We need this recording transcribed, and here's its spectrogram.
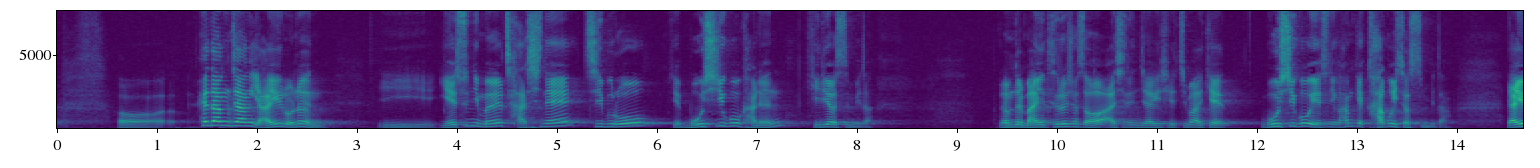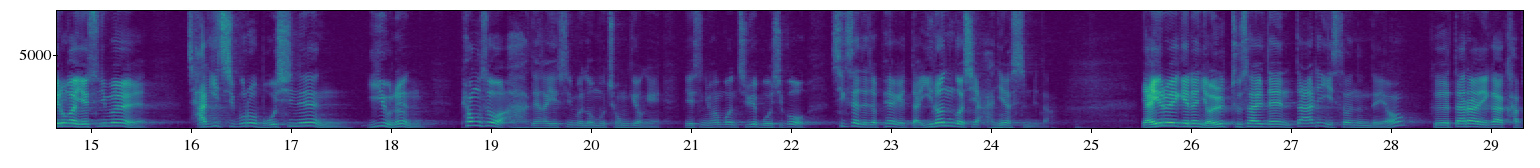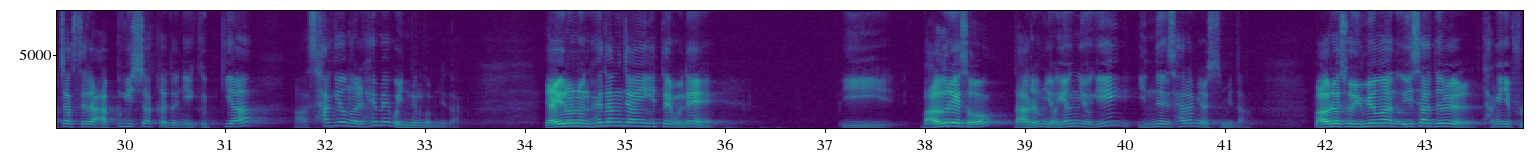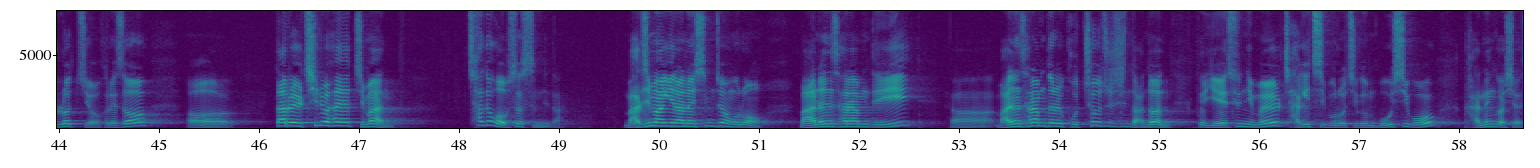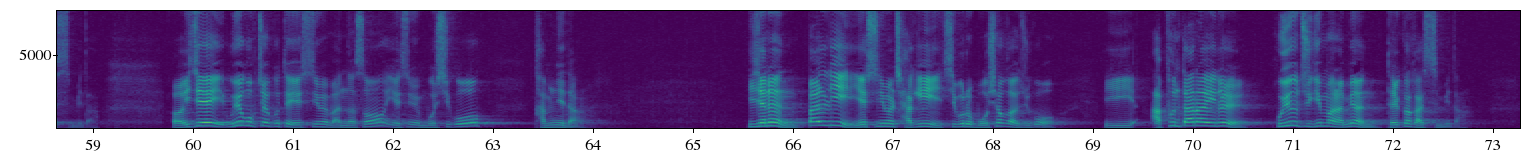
어, 회당장 야이로는 이 예수님을 자신의 집으로 모시고 가는 길이었습니다. 여러분들 많이 들으셔서 아시는 이야기시겠지만 이렇게 모시고 예수님과 함께 가고 있었습니다. 야이로가 예수님을 자기 집으로 모시는 이유는 평소 아 내가 예수님을 너무 존경해 예수님 한번 집에 모시고 식사 대접해야겠다 이런 것이 아니었습니다. 야이로에게는 12살 된 딸이 있었는데요. 그 딸아이가 갑작스레 아프기 시작하더니 급기야 아, 사경을 헤매고 있는 겁니다. 야이로는 회당장이기 때문에 이 마을에서 나름 영향력이 있는 사람이었습니다. 마을에서 유명한 의사들 당연히 불렀죠. 그래서 어, 딸을 치료하였지만 차도가 없었습니다. 마지막이라는 심정으로 많은 사람들이 어, 많은 사람들을 고쳐 주신다던 그 예수님을 자기 집으로 지금 모시고 가는 것이었습니다. 어, 이제 우여곡절 끝에 예수님을 만나서 예수님을 모시고 갑니다. 이제는 빨리 예수님을 자기 집으로 모셔가지고 이 아픈 딸아이를 보여주기만 하면 될 것 같습니다.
